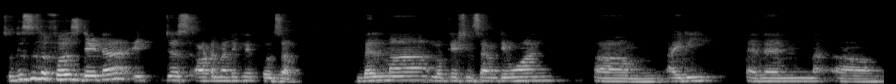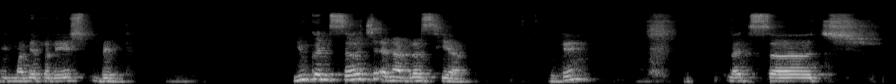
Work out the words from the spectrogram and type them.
So this is the first data. It just automatically pulls up. Belma, location 71, um, ID, and then uh, in Madhya Pradesh, BID. You can search an address here. Okay. let's search.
